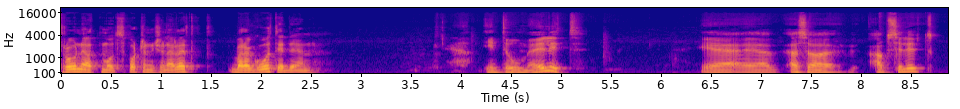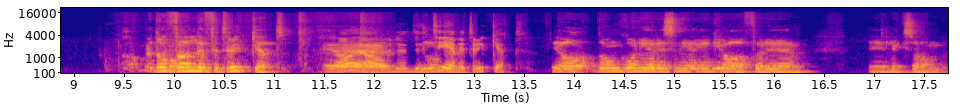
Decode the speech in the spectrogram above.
tror ni att motorsporten generellt bara går till den? Inte omöjligt. Eh, eh, alltså, absolut. Ja, men de faller för trycket. Ja, ja, Eh, det- det- de- tv-trycket. Ja, de går ner i sin egen grav för det, det är liksom,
